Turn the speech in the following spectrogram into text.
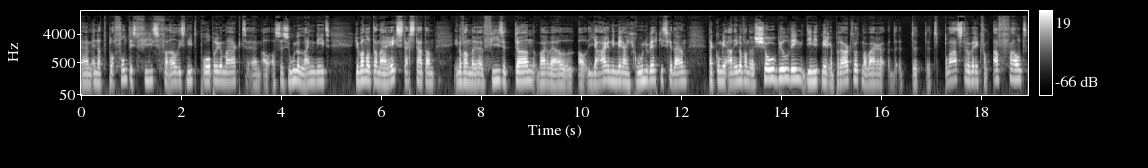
Um, en dat plafond is vies, vuil, is niet proper gemaakt. Um, al, al seizoenen lang niet. Je wandelt dan naar rechts, daar staat dan een of andere vieze tuin waar wel al jaren niet meer aan groenwerk is gedaan. Dan kom je aan een of andere showbuilding die niet meer gebruikt wordt, maar waar het, het, plaasterwerk van afvalt.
